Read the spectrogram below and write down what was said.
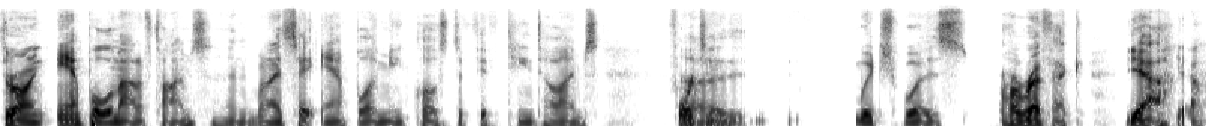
throwing ample amount of times, and when I say ample, I mean close to fifteen times. 14. uh, which was horrific. Yeah, yeah.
